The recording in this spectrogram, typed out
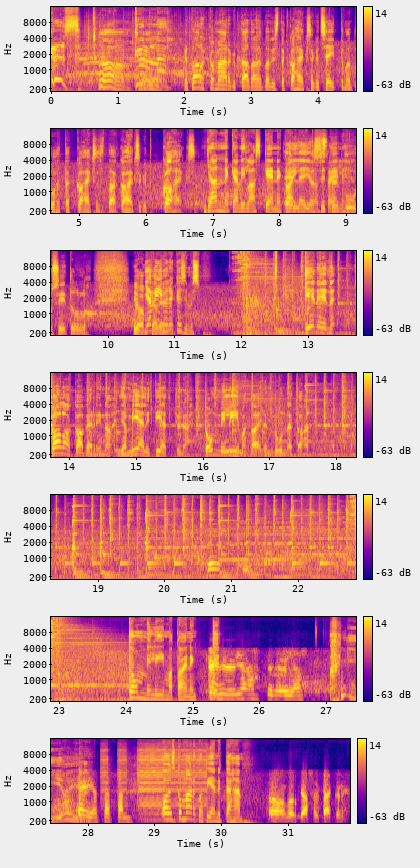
Yes! Ah, Kyllä. joo. Ja tarkka määrä, kun täältä annetaan niistä 87 888. Janne kävi laskeen ne kaikki Ellei ole sitten eilen. uusia tullut. Joo, Ja viimeinen vielä? kysymys. Kenen kalakaverina ja mielitiettynä Tommi Liimatainen tunnetaan? Tommi Liimatainen. Ke- Tyhjää, tyhjää. Ai, ai, ai. Ei oo tässä. Olisiko Marko tiennyt tähän? Onko Jasper Pääkkönen?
